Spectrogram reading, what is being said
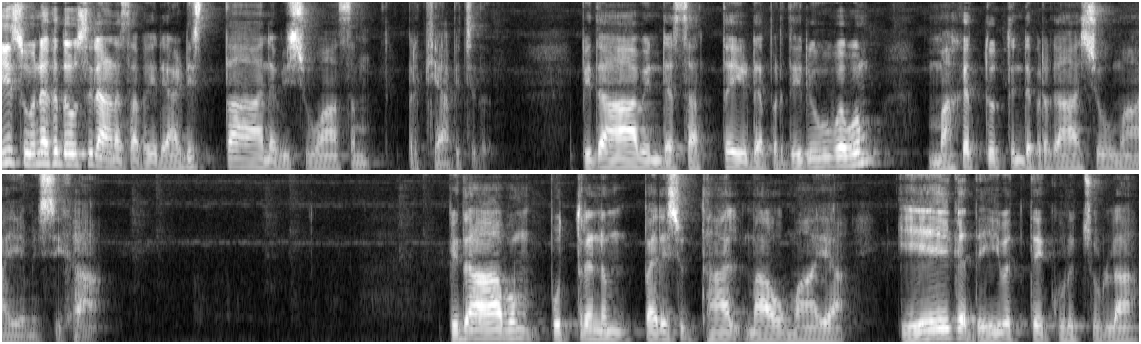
ഈ സുനഹദോസിലാണ് സഭയുടെ അടിസ്ഥാന വിശ്വാസം പ്രഖ്യാപിച്ചത്. പിതാവിന്റെ സത്തയുടെ പ്രതിരൂപവും മഹത്വത്തിന്റെ പ്രകാശവുമായ മിശിഹ. പിതാവും പുത്രനും പരിശുദ്ധാത്മാവുമായ ഏക ദൈവത്തെക്കുറിച്ചുള്ള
